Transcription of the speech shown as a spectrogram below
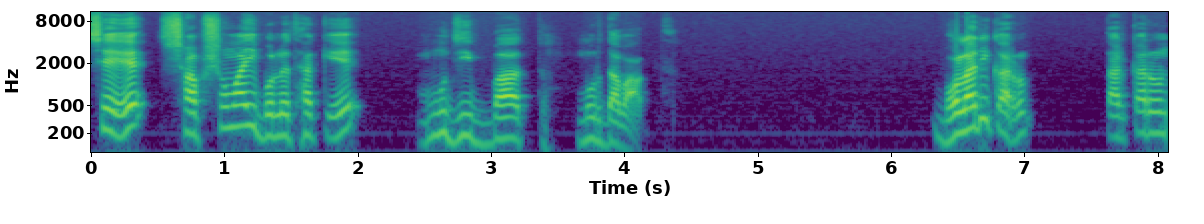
সে সবসময় বলে থাকে, মুজিববাদ, মুর্দাবাদ। বলারই কারণ, তার কারণ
